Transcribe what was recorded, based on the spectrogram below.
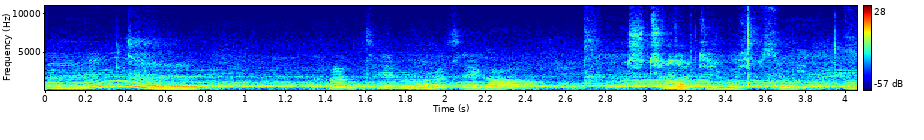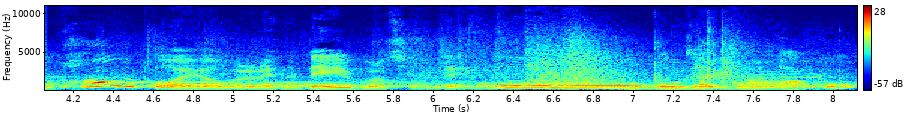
음. 그런 템으로 제가 추천을 드리고 싶습니다. 화울 거예요. 원래는 네일 브러쉬인데 오 뭔지 이거를 알것 같아. 사용하고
